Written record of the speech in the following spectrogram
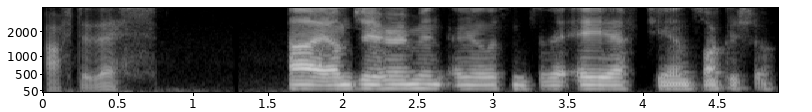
after this. Hi, I'm Jay Herdman, and you're listening to the AFTN Soccer Show.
